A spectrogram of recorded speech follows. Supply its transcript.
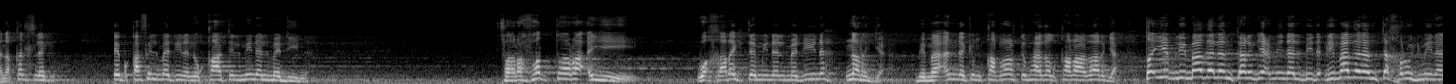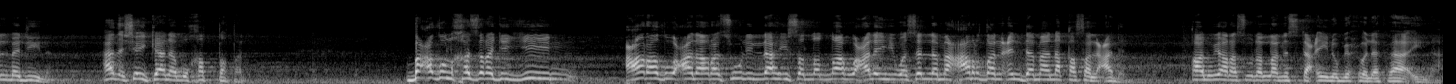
أنا قلت لك ابقى في المدينة نقاتل من المدينة. فرفضت رأيي وخرجت من المدينة نرجع. بما أنكم قررتم هذا القرار نرجع. طيب لماذا لم ترجع من البداية لماذا لم تخرج من المدينة؟ هذا شيء كان مخططا. بعض الخزرجيين عرضوا على رسول الله صلى الله عليه وسلم عرضا عندما نقص العدد. قالوا يا رسول الله نستعين بحلفائنا.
